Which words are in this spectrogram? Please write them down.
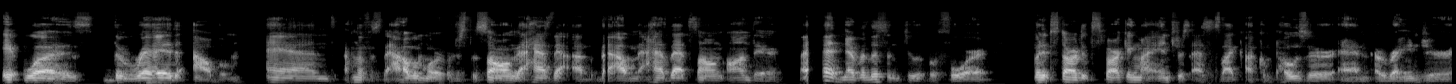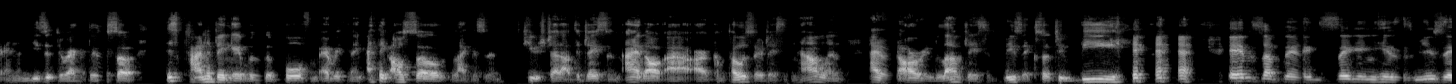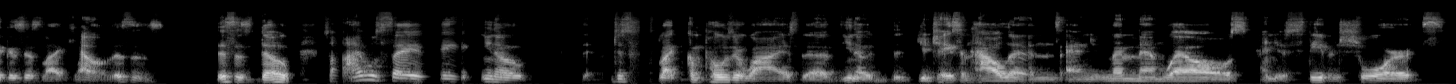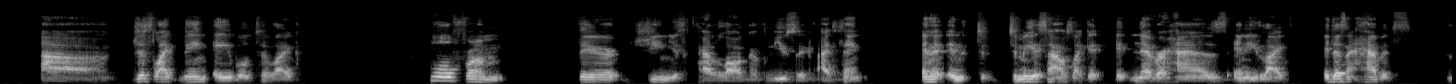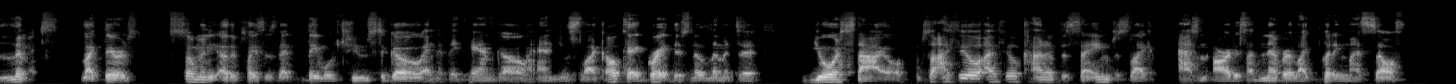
It was the Red album. And I don't know if it's the album or just the song that has that uh, the album that has that song on there. I had never listened to it before. But it started sparking my interest as like a composer and arranger and a music director. So just kind of being able to pull from everything. I think also like this is a huge shout out to Jason. I had all our, our composer Jason Howland. I already loved Jason's music, so to be in something singing his music is just like, yo, this is this is dope. So I will say, you know, just like composer wise, the you know the, your Jason Howlands and your Lin Manuel's and your Stephen Schwartz, uh, just like being able to like pull from their genius catalog of music. I think, and it, and to, to me, it sounds like it it never has any like it doesn't have its limits. Like there's so many other places that they will choose to go and that they can go and just like okay great there's no limit to your style. So i feel i feel kind of the same just like as an artist i've never like putting myself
